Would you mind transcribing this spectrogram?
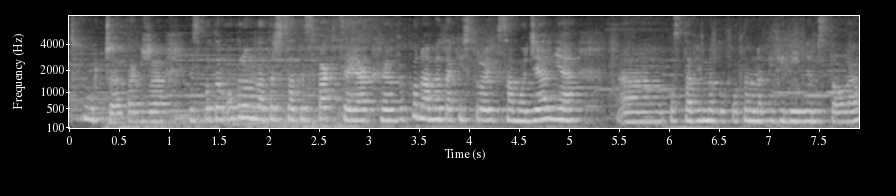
twórcze, także jest potem ogromna też satysfakcja, jak wykonamy taki stroik samodzielnie, postawimy go potem na wigilijnym stole.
